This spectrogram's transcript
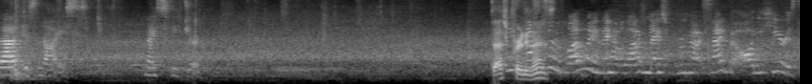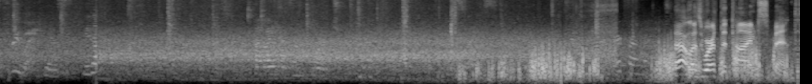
That is nice. Nice feature. that's These pretty houses nice. are lovely and they have a lot of nice room outside, but all you hear is the freeway. Yes. I like the front porch. That's nice. They're friendly. That was worth the time spent.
